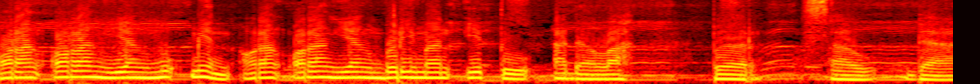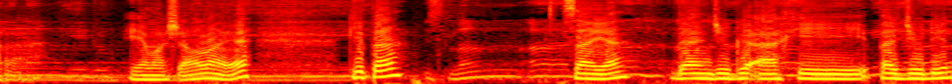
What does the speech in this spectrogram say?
orang-orang yang mukmin, orang-orang yang beriman itu adalah bersaudara. Ya masya Allah ya. Kita, saya dan juga Akhi Tajudin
